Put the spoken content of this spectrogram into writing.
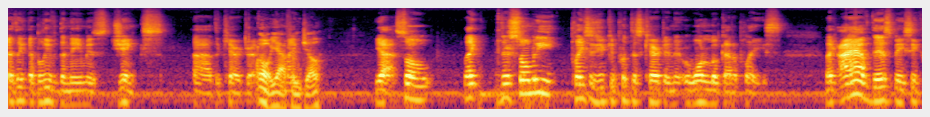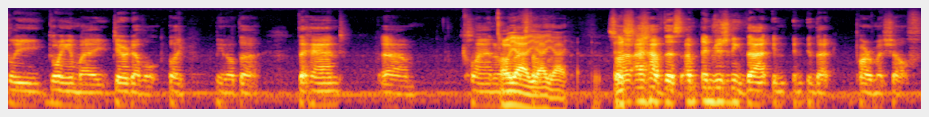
I think I believe the name is Jinx, uh, the character. Oh yeah, from Joe. Yeah. So like, there's so many places you could put this character, and it won't look out of place. Like I have this basically going in my Daredevil, like you know the the hand um, clan. Oh yeah, yeah, yeah. So I, I have this. I'm envisioning that in, in, in that part of my shelf.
